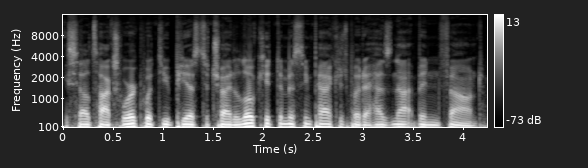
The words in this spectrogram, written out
Excel Tox worked with UPS to try to locate the missing package, but it has not been found.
